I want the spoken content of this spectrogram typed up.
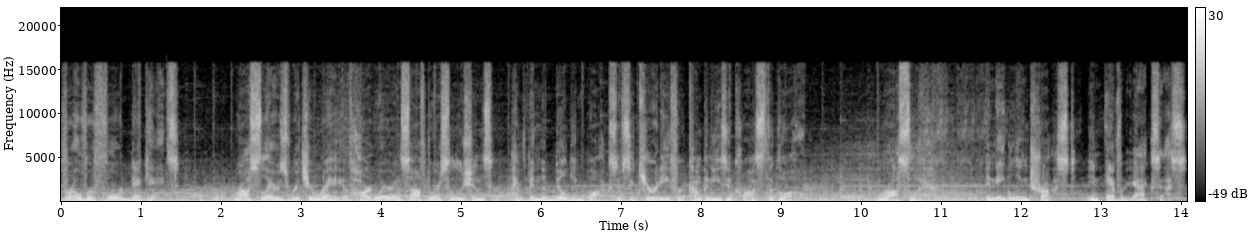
For over four decades, Rosslare's rich array of hardware and software solutions have been the building blocks of security for companies across the globe. Rosslare, enabling trust in every access.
